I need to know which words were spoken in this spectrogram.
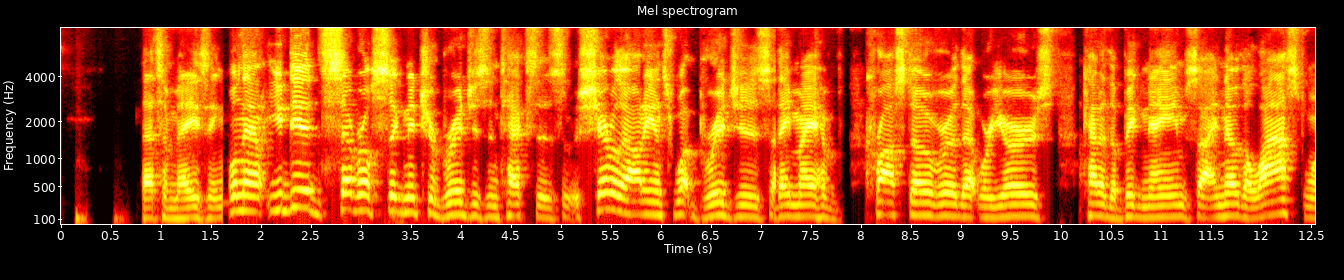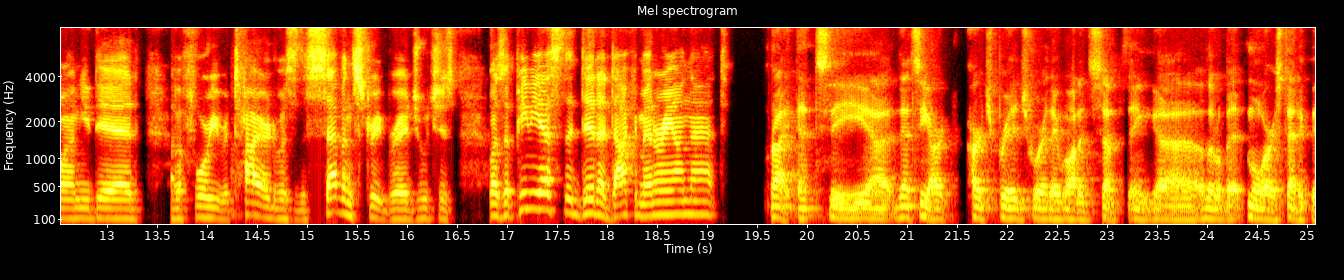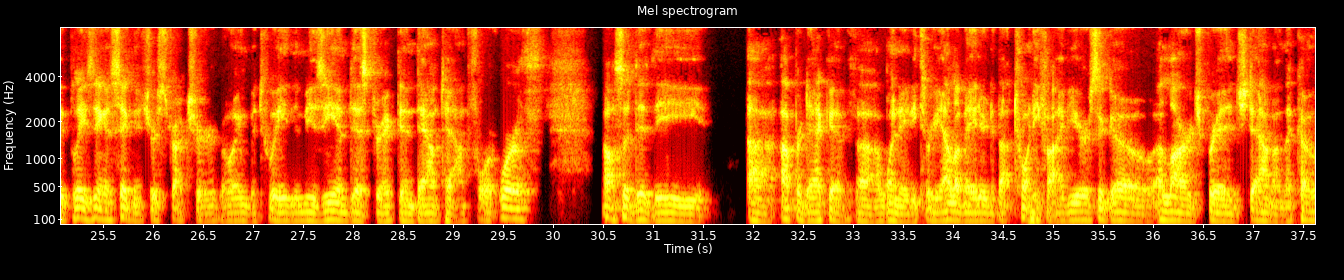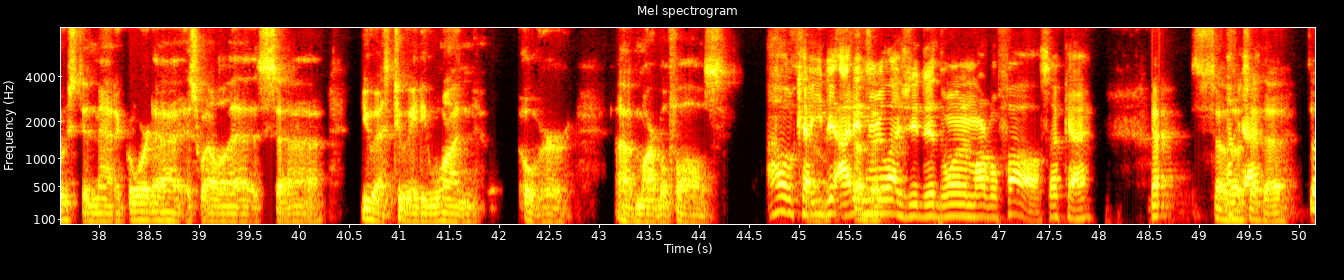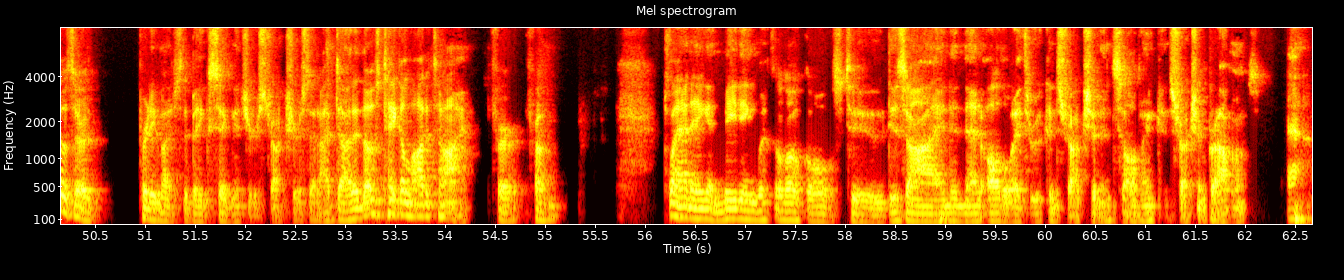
That's amazing. Well, now you did several signature bridges in Texas. Share with the audience what bridges they may have crossed over that were yours, kind of the big names. I know the last one you did before you retired was the 7th Street Bridge, which is was it PBS that did a documentary on that? Right, that's the uh, that's the arch, arch bridge where they wanted something uh, a little bit more aesthetically pleasing, a signature structure going between the museum district and downtown Fort Worth. Also did the uh, upper deck of uh, 183 elevated about 25 years ago, a large bridge down on the coast in Matagorda, as well as uh, US 281 over uh, Marble Falls. Oh, okay. So you did, I didn't realize are, you did the one in Marble Falls. Okay. Yep. So those okay. are the those are pretty much the big signature structures that I've done, and those take a lot of time for from planning and meeting with the locals to design and then all the way through construction and solving construction problems. Yeah.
